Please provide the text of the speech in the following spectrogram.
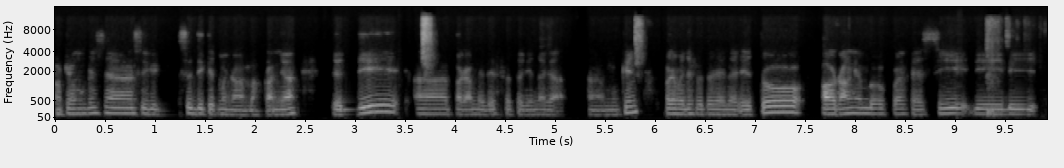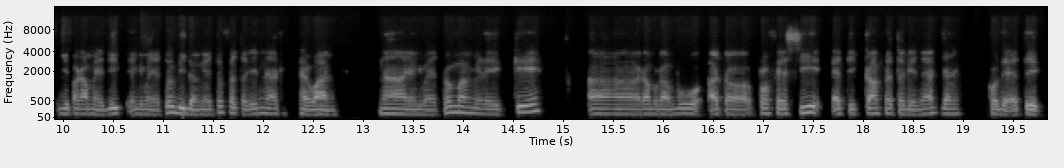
Oke, mungkin saya sedikit menambahkan ya. Jadi uh, para medis veteriner ya, uh, mungkin para medis veteriner itu orang yang berprofesi di, di, di paramedik, yang di mana itu bidangnya itu veteriner hewan. Nah, yang di mana itu memiliki uh, rambu-rambu atau profesi etika veteriner dan kode etik.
